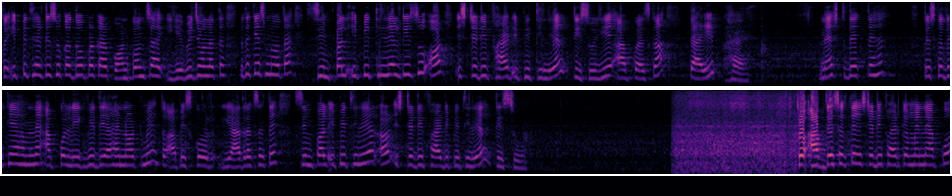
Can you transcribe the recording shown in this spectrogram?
तो इपिथेलियल टिश्यू का दो प्रकार कौन कौन सा है, ये भी जान लेते हैं। तो देखिए, इसमें होता है सिंपल इपिथेलियल टिश्यू और स्टेडिफाइड इपिथेलियल टिश्यू ये आपका इसका टाइप है। नेक्स्ट देखते हैं। तो इसको देखिए, हमने आपको लिख भी दिया है नोट में तो आप इसको याद रख सकते हैं। सिंपल इपिथेलियल और स्टेडिफाइड इपिथेलियल टिश्यू तो आप देख सकते हैं स्टेडीफाइड का मैंने आपको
